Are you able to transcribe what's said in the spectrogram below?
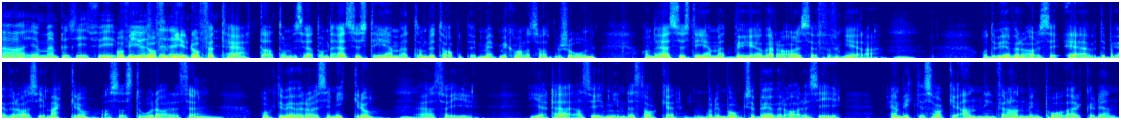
ja, ja, men precis. För, och för blir då, just det blir då förtätat om vi säger att om det här systemet, om du tar på me- mekanisk transmission, om det här systemet behöver rörelse för att fungera Mm. och du behöver rörelse, är- det behöver rörelse i makro, alltså stor rörelse, Mm. och du behöver rörelse i mikro, Mm. alltså i, i, artär, alltså i mindre saker. Mm. Och du också behöver rörelse i en viktig sak är andning, för andning påverkar den,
